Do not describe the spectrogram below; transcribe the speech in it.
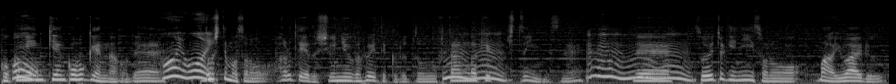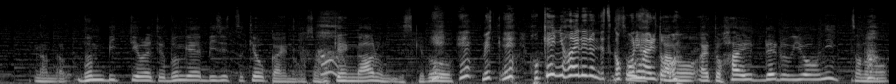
国民健康保険なので、はいはい。どうしてもそのある程度収入が増えてくると負担が結うんうん。構きついんですね。うんうんうん。でそういう時にその、まあ、いわゆるなんだろう文美って言われてる文芸美術協会のその保険があるんですけど。ええめえ保険に入れるんですか？ここに入ると。あのえっと入れるようにその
